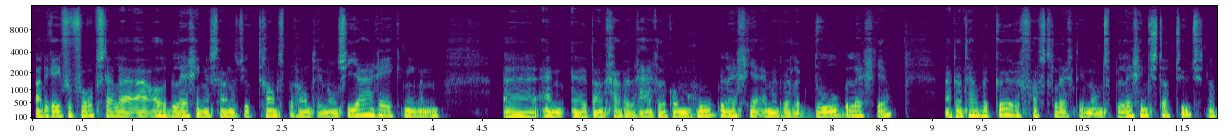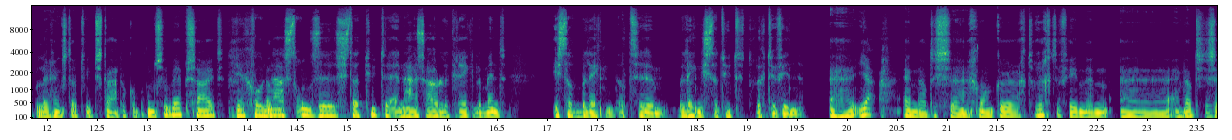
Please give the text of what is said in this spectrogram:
laat ik even vooropstellen, uh, alle beleggingen staan natuurlijk transparant in onze jaarrekeningen. en dan gaat het er eigenlijk om hoe beleg je en met welk doel beleg je. Nou, dat hebben we keurig vastgelegd in ons beleggingsstatuut. Dat beleggingsstatuut staat ook op onze website. Ja, gewoon naast onze statuten en huishoudelijk reglement is dat, belegging, dat uh, beleggingsstatuut terug te vinden. Uh, ja, en dat is uh, gewoon keurig terug te vinden. en dat is,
